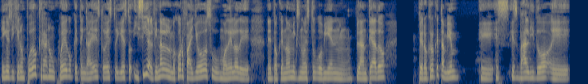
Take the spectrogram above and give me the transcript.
ellos dijeron, puedo crear un juego que tenga esto, esto y esto. Y sí, al final a lo mejor falló su modelo de, de tokenomics, no estuvo bien planteado, pero creo que también eh, es, es, válido eh,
